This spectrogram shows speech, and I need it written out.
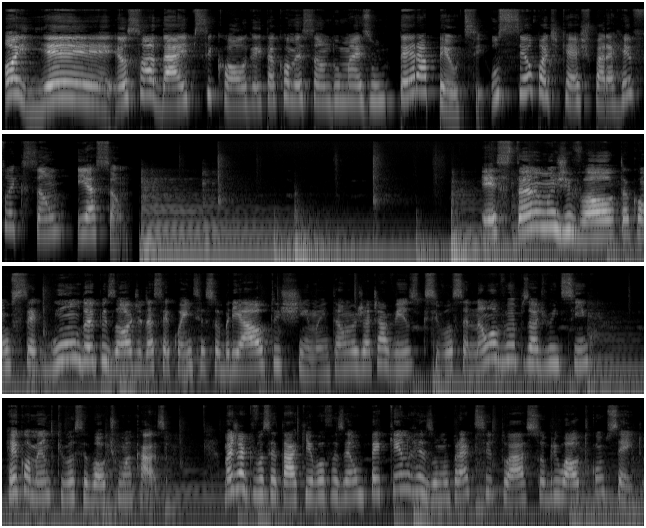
Oiê! Eu sou a Dai, psicóloga, e está começando mais um Terapeute, o seu podcast para reflexão e ação. Estamos de volta com o segundo episódio da sequência sobre autoestima. Então eu já te aviso que se você não ouviu o episódio 25, recomendo que você volte uma casa. Mas já que você está aqui, eu vou fazer um pequeno resumo para te situar sobre o autoconceito,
